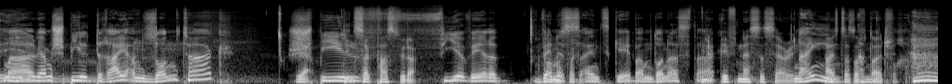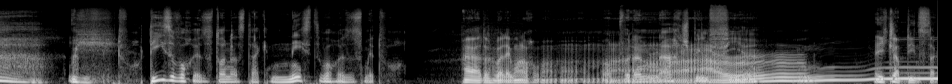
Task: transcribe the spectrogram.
ja, mal. Wir haben Spiel 3 am Sonntag. Ja, Spiel Dienstag passt wieder. 4 wäre, wenn es Donnerstag. eins gäbe, am Ja, Donnerstag. if necessary. Nein, heißt das auf am Deutsch. Mittwoch. Ui. Mittwoch. Diese Woche ist es Donnerstag, nächste Woche ist es Mittwoch. Ah ja, dann überlegen wir noch. Ob wir dann nach Spiel 4. Ich glaube Dienstag.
